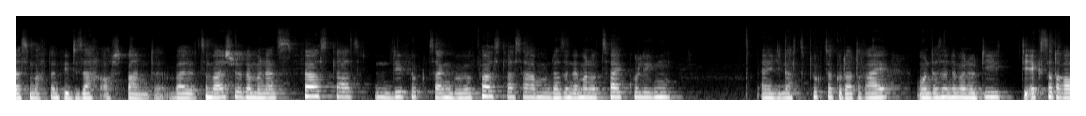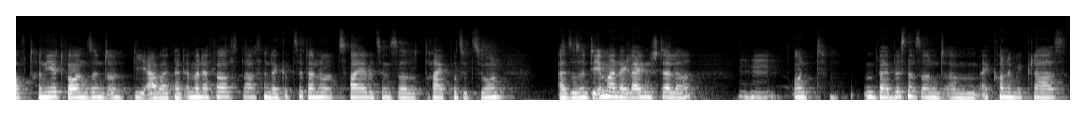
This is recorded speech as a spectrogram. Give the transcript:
das macht irgendwie die Sache auch spannend. Weil zum Beispiel, wenn man als First Class, die Flugzeuge, wo wir First Class haben, da sind immer nur zwei Kollegen, äh, je nach Flugzeug oder drei, und da sind immer nur die, die extra darauf trainiert worden sind und die arbeiten halt immer in der First Class und da gibt es dann nur zwei beziehungsweise drei Positionen. Also sind die immer an der gleichen Stelle. Mhm. Und bei Business und ähm, Economy Class,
